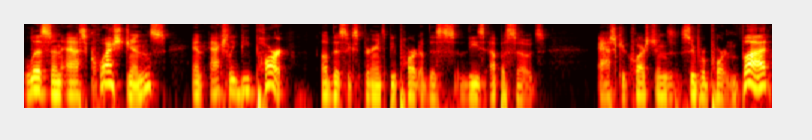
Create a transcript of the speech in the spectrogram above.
listen, ask questions, and actually be part of this experience, be part of this these episodes. Ask your questions, super important. But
